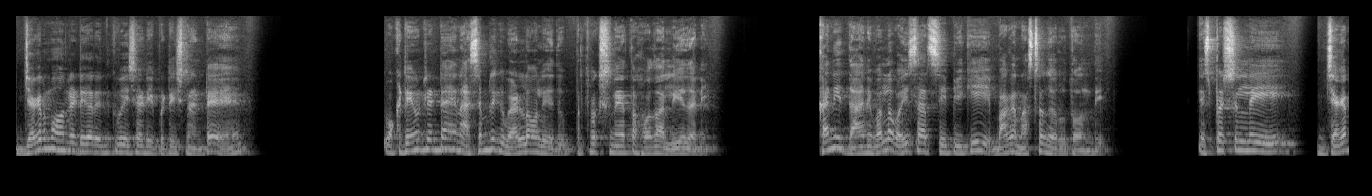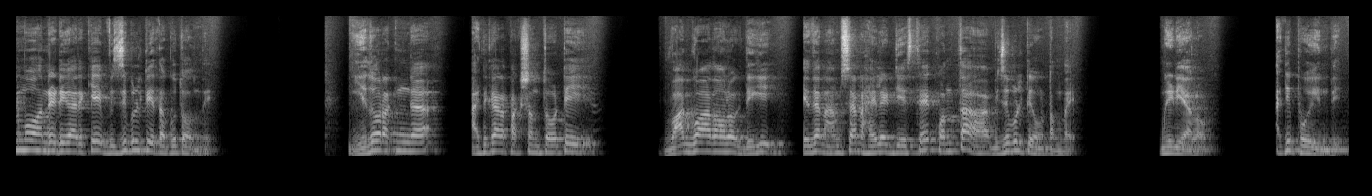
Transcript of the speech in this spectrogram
జగన్మోహన్ రెడ్డి గారు ఎందుకు వేశాడు ఈ పిటిషన్ అంటే ఒకటేమిటంటే ఆయన అసెంబ్లీకి వెళ్ళడం లేదు. ప్రతిపక్ష నేత హోదా లేదని. కానీ దానివల్ల వైఎస్ఆర్సీపీకి బాగా నష్టం జరుగుతోంది. ఎస్పెషల్లీ జగన్మోహన్ రెడ్డి గారికి విజిబిలిటీ తగ్గుతోంది. ఏదో రకంగా అధికార పక్షంతో వాగ్వాదంలోకి దిగి ఏదైనా అంశాన్ని హైలైట్ చేస్తే కొంత విజిబిలిటీ ఉంటుంది మీడియాలో. అది పోయింది.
